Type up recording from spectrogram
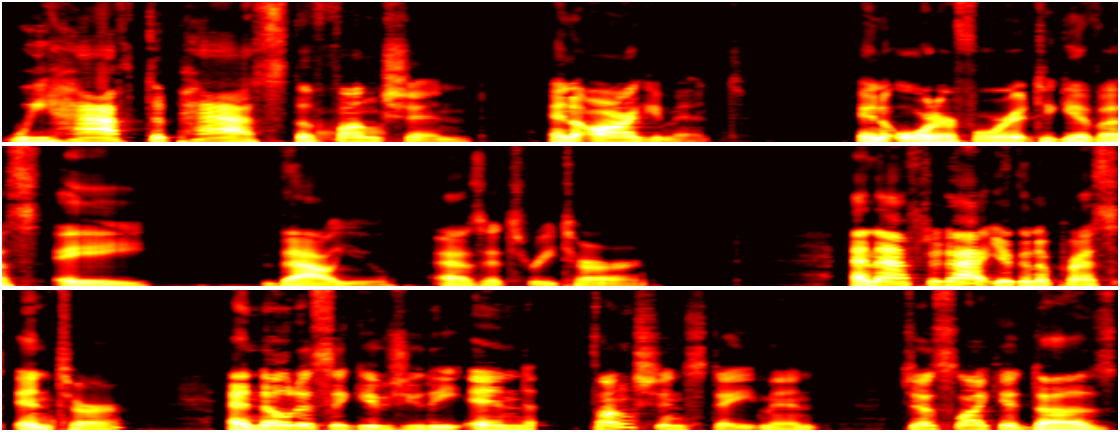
we have to pass the function an argument in order for it to give us a value as its return. And after that, you're going to press enter. And notice it gives you the end function statement just like it does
